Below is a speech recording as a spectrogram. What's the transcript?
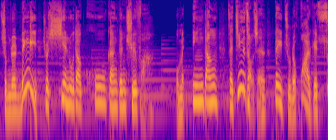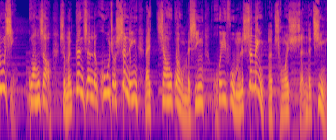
使我们的灵里就陷入到枯干跟缺乏。我们应当在今天早晨被主的话语给苏醒、光照，使我们更深的呼求圣灵来浇灌我们的心，恢复我们的生命，而成为神的器皿。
